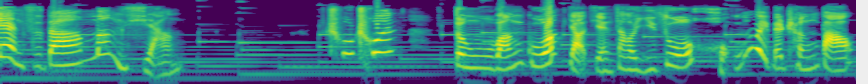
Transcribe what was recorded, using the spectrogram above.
燕子的梦想。初春，动物王国要建造一座宏伟的城堡。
